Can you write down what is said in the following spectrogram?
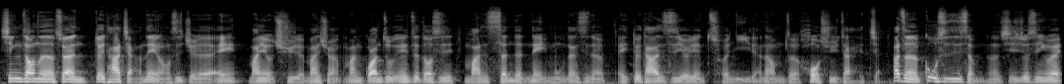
心中呢，虽然对他讲的内容是觉得哎蛮有趣的，蛮喜欢蛮关注，因为这都是蛮深的内幕，但是呢，哎对他是有点存疑的。那我们这个后续再来讲。那整个故事是什么呢？其实就是因为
